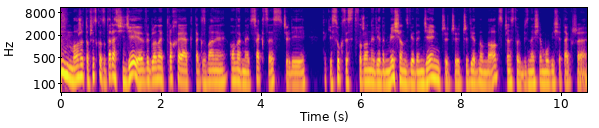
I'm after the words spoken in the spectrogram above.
może to wszystko, co teraz się dzieje, wyglądać trochę jak tak zwany overnight success, czyli taki sukces stworzony w jeden miesiąc, w jeden dzień czy, czy, czy w jedną noc. Często w biznesie mówi się tak, że,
